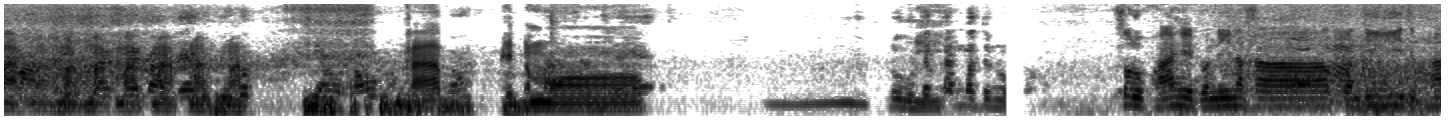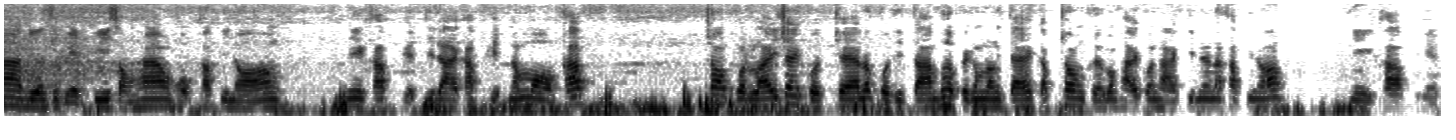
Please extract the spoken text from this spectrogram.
มากมากมากมากมากมากมากมากครับเห็ดน้ำหมอกสรุปหาเห็ดวันนี้นะครับ วันที่ 25 เดือน 11 ปี 256 ครับพี่น้อง นี่ครับเห็ดที่ได้ครับเห็ดน้ำหมอกครับ ชอบกดไลค์ใช่กดแชร์แล้วกดติดตามเพื่อเป็นกำลังใจให้กับช่องเคยบำผายคนหากินด้วยนะครับ พี่น้องนี่ครับเห็ด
